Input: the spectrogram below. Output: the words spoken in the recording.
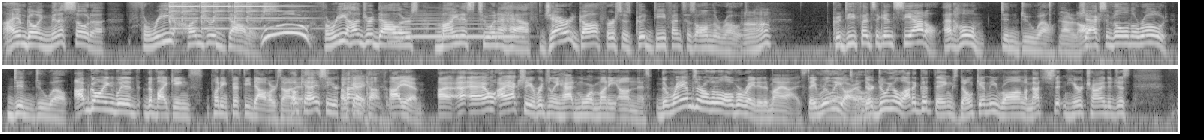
I am going Minnesota three hundred dollars. Three hundred dollars minus two and a half. Jared Goff versus good defenses on the road. Uh huh. Good defense against Seattle at home didn't do well. Not at all. Jacksonville on the road didn't do well. I'm going with the Vikings, putting fifty dollars on it. Okay, so you're kinda confident. I am. I, I, I, I actually originally had more money on this. The Rams are a little overrated in my eyes. They really Yeah, are. They're them. doing a lot of good things. Don't get me wrong. I'm not sitting here trying to just,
